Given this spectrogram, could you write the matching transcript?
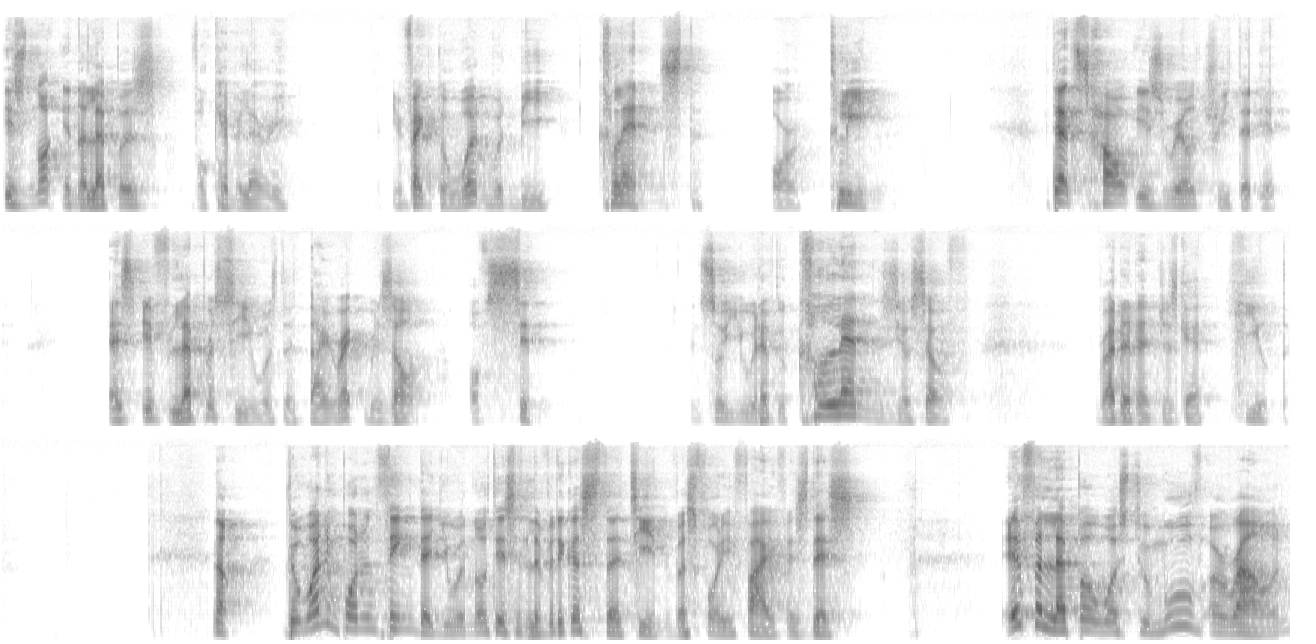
is not in the leper's vocabulary. In fact, the word would be cleansed or clean. That's how Israel treated it, as if leprosy was the direct result of sin. And so you would have to cleanse yourself rather than just get healed. Now, the one important thing that you would notice in Leviticus 13, verse 45, is this if a leper was to move around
